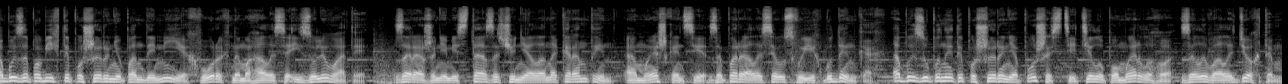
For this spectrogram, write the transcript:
Аби запобігти поширенню пандемії, хворих намагалися ізолювати. Заражені міста зачиняли на карантин, а мешканці запиралися у своїх будинках. Аби зупинити поширення пошесті, тіло померлого заливали дьогтем,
